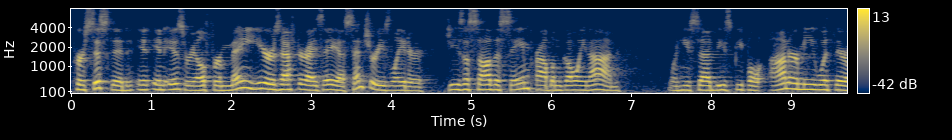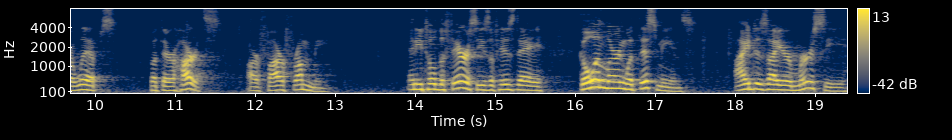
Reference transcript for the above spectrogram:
persisted in, in, Israel for many years after Isaiah. Centuries later, Jesus saw the same problem going on when he said, These people honor me with their lips, but their hearts are far from me. And he told the Pharisees of his day, Go and learn what this means. I desire mercy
